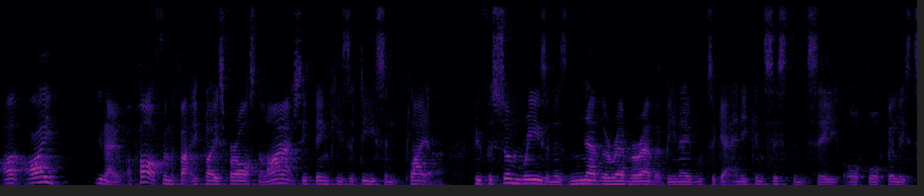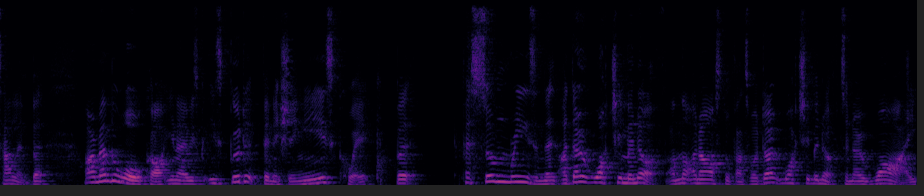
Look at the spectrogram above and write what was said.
I, I, you know, apart from the fact he plays for Arsenal, I actually think he's a decent player who, for some reason, has never, ever, ever been able to get any consistency or fulfil his talent. But I remember Walcott. You know, he's, he's good at finishing. He is quick, but for some reason, I don't watch him enough. I'm not an Arsenal fan, so I don't watch him enough to know why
